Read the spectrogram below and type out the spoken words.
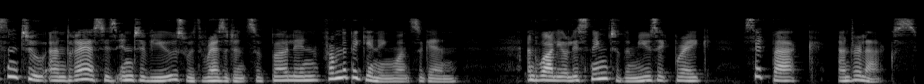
Listen to Andreas's interviews with residents of Berlin from the beginning once again. And while you're listening to the music break, sit back and relax.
